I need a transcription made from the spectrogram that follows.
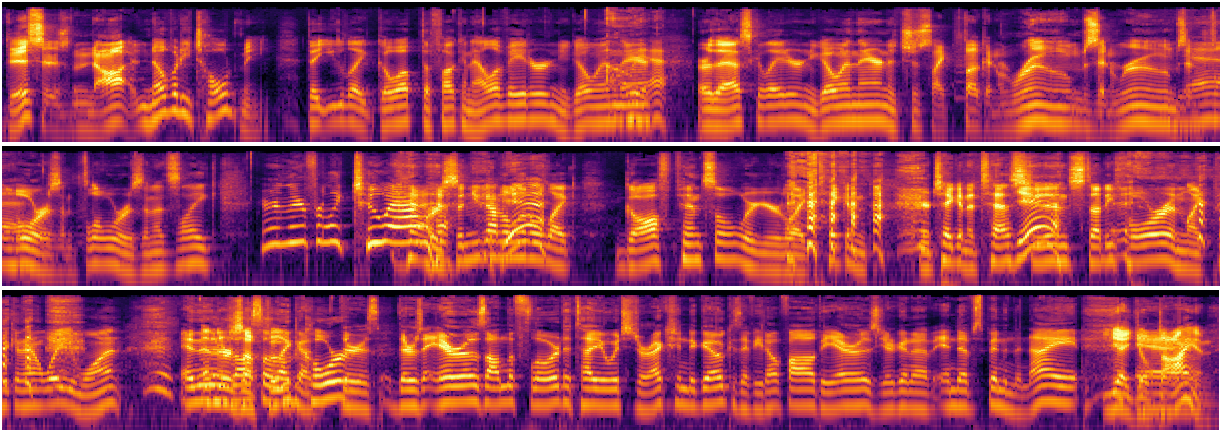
this is not. Nobody told me that you like go up the fucking elevator and you go in Oh, there. yeah. Or the escalator, and you go in there, and it's just like fucking rooms and rooms Yeah. and floors and floors, and it's like you're in there for like two hours, and you got a Yeah. little like golf pencil where you're like taking you're taking a test you didn't study for, and like picking out what you want. And then And there's, there's a food like a, court? There's there's arrows on the floor to tell you which direction to go because if you don't follow the arrows, you're gonna end up spending the night. Yeah, you'll And- die in there.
